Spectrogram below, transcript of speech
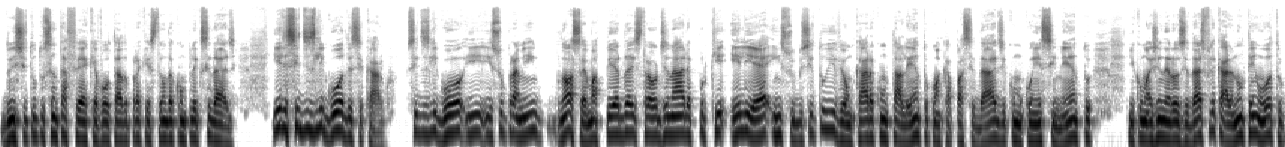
do Instituto Santa Fé, que é voltado para a questão da complexidade. E ele se desligou desse cargo se desligou e isso para mim, nossa, é uma perda extraordinária porque ele é insubstituível, é um cara com talento, com a capacidade, com conhecimento e com uma generosidade. Falei, cara, não tem outro.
